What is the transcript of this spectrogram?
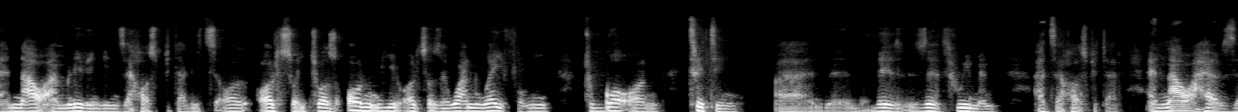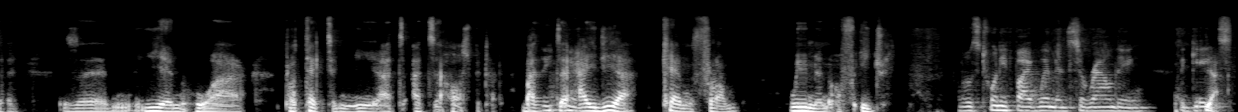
and now I'm living in the hospital. It's all, also, it was only also the one way for me to go on treating uh, the women at the hospital. And now I have the, the UN who are protecting me at, at the hospital. But the idea came from women of Idjwi. Those 25 women surrounding the gates yes. of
